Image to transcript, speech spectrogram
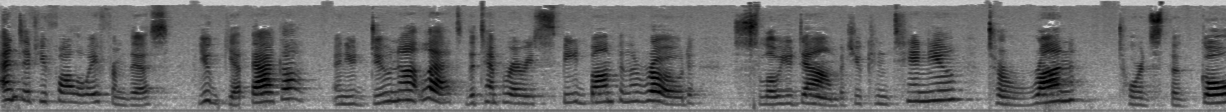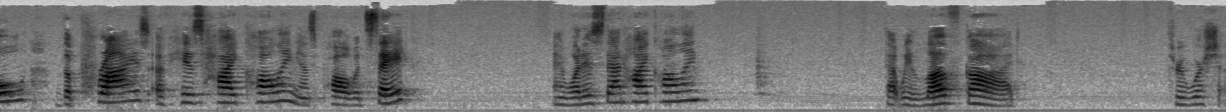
And if you fall away from this, you get back up and you do not let the temporary speed bump in the road slow you down, but you continue to run towards the goal, the prize of His high calling, as Paul would say. And what is that high calling? That we love God through worship.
